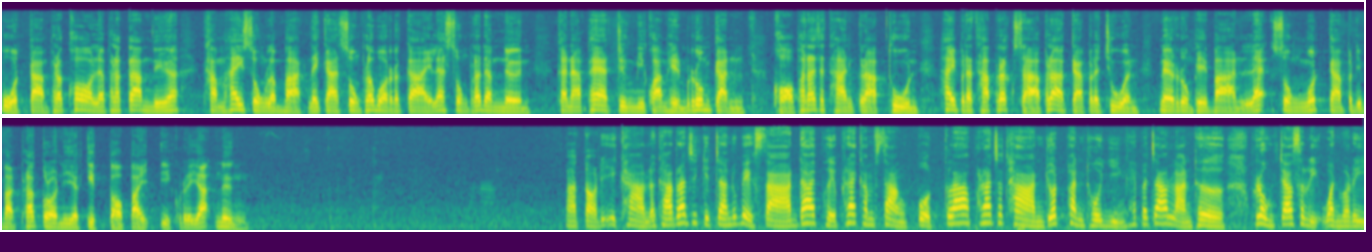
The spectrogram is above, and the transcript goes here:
ปวดตามพระข้อและพระกล้ามเนื้อทำให้ทรงลำบากในการทรงพระวรกายและทรงพระดำเนิน คณะแพทย์จึงมีความเห็นร่วมกัน ขอพระราชทานกราบทูล ให้ประทับรักษาพระอาการประชวรในโรงพยาบาล และทรงงดการปฏิบัติพระกรณียกิจต่อไปอีกระยะหนึ่ง มาต่อที่อีกข่าวนะคะ ราชกิจจานุเบกษาได้เผยแพร่คำสั่งโปรดเกล้าพระราชทานยศพันโทหญิงให้พระเจ้าหลานเธอ พระองค์เจ้าสิริวัณวรี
